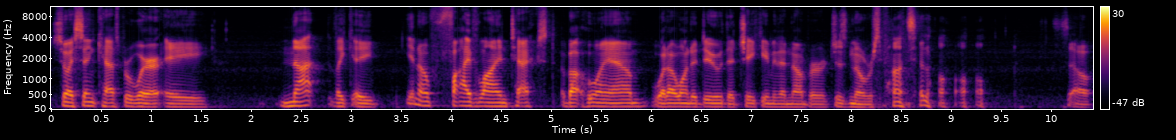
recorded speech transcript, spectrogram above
So I sent Casper Ware a not like a you know five line text about who I am, what I want to do. That Jake gave me the number, just no response at all. So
